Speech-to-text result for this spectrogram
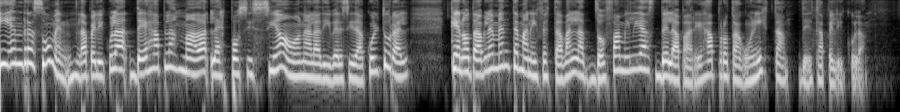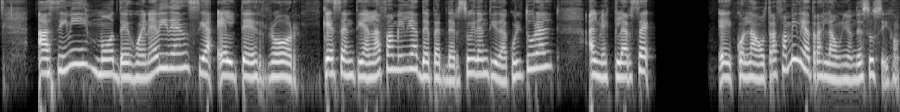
Y en resumen, la película deja plasmada la exposición a la diversidad cultural que notablemente manifestaban las dos familias de la pareja protagonista de esta película. Asimismo, dejó en evidencia el terror que sentían las familias de perder su identidad cultural al mezclarse eh, con la otra familia tras la unión de sus hijos.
